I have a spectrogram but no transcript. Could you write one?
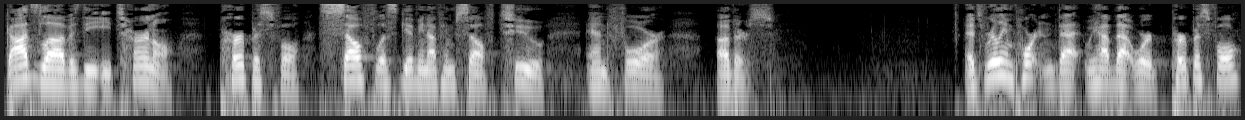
God's love is the eternal, purposeful, selfless giving of himself to and for others. It's really important that we have that word purposeful.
